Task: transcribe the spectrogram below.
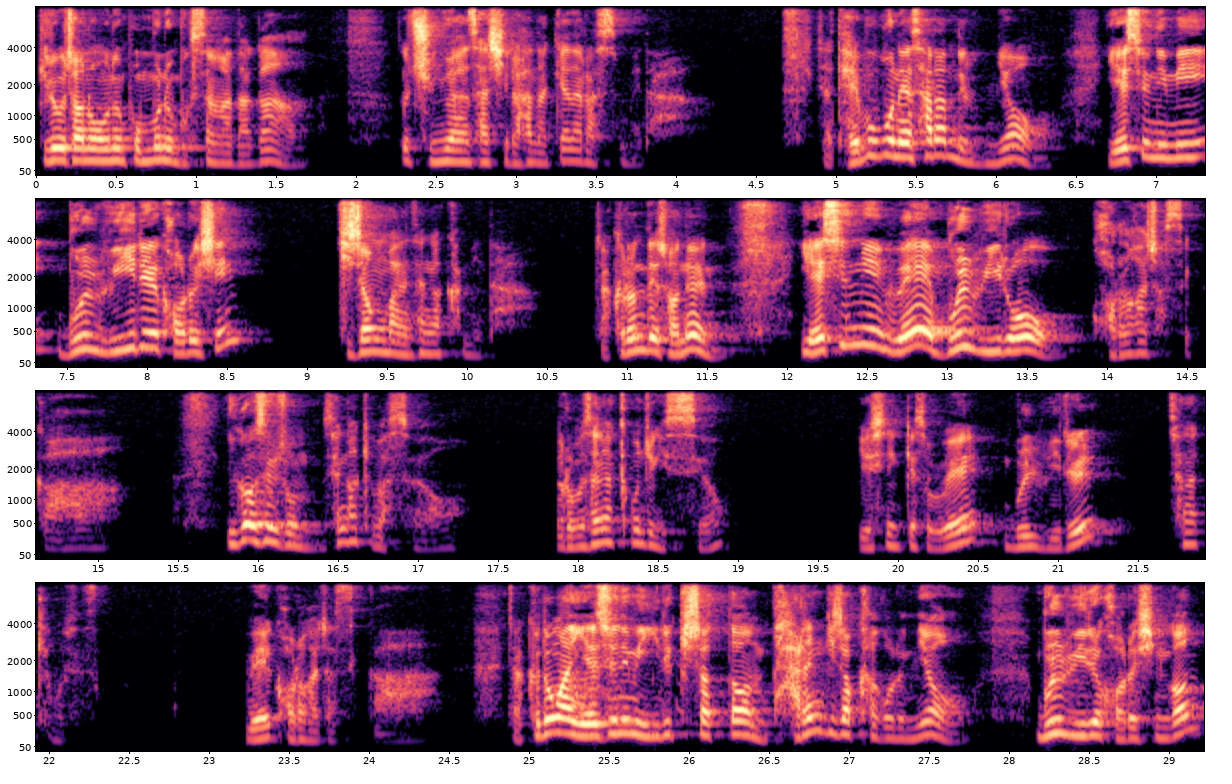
그리고 저는 오늘 본문을 묵상하다가 또 중요한 사실을 하나 깨달았습니다. 자, 대부분의 사람들은요, 예수님이 물 위를 걸으신 기적만 생각합니다. 자, 그런데 저는 예수님이 왜물 위로 걸어가셨을까? 이것을 좀 생각해 봤어요. 여러분 생각해 본 적 있으세요? 예수님께서 왜 물 위를 생각해 보셨을까? 왜 걸어가셨을까? 자, 그동안 예수님이 일으키셨던 다른 기적하고는요, 물 위를 걸으신 건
